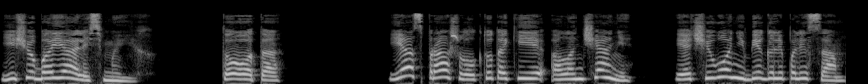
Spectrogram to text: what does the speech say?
Еще боялись мы их. То-то. Я спрашивал, кто такие аланчане и от чего они бегали по лесам.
